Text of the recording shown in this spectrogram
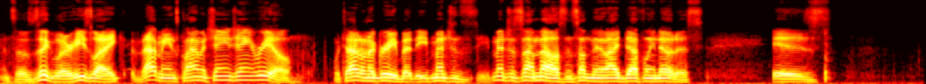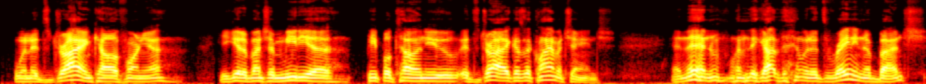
And so Ziegler, he's like, that means climate change ain't real, which I don't agree. But he mentions he mentions something else, and something that I definitely notice is when it's dry in California, you get a bunch of media people telling you it's dry because of climate change, and then when they got when it's raining a bunch,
